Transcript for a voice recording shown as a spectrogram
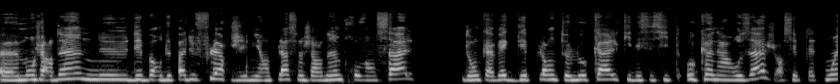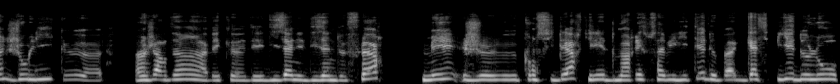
mon jardin ne déborde pas de fleurs. J'ai mis en place un jardin provençal, donc avec des plantes locales qui nécessitent aucun arrosage. Alors c'est peut-être moins joli que un jardin avec des dizaines et des dizaines de fleurs, mais je considère qu'il est de ma responsabilité de pas gaspiller de l'eau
